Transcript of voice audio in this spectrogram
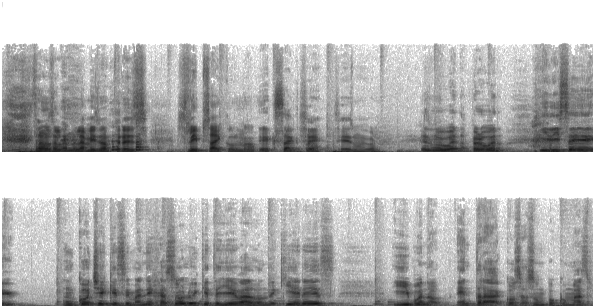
Estamos hablando de la misma, pero es Sleep Cycle, ¿no? Exacto. Sí, sí, es muy bueno. Es muy buena, pero bueno. Y dice un coche que se maneja solo y que te lleva a donde quieres. Y bueno, entra a cosas un poco más...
